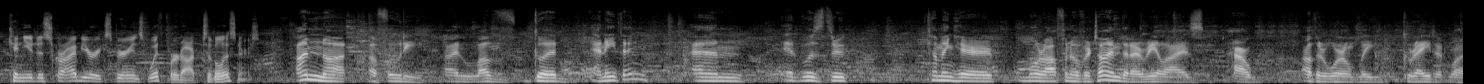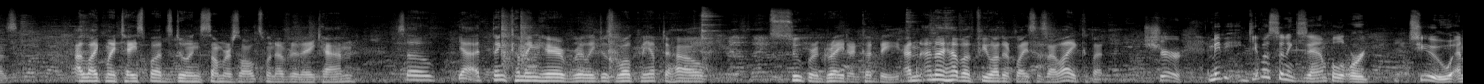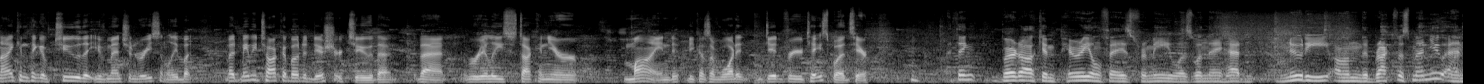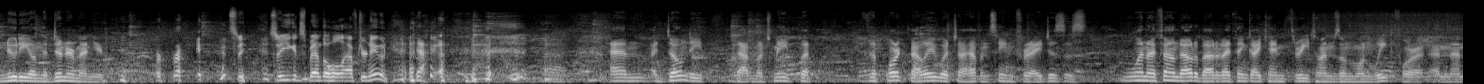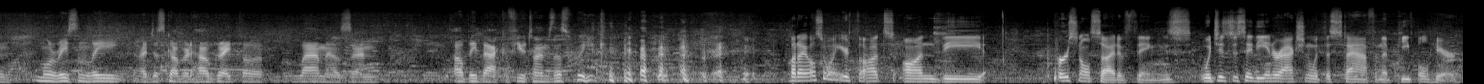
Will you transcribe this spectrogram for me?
can you describe your experience with Burdock to the listeners? I'm not a foodie. I love good anything, and it was through coming here more often over time that I realized how otherworldly great it was. I like my taste buds doing somersaults whenever they can. So, yeah, I think coming here really just woke me up to how super great it could be. And, and I have a few other places I like, but Sure. Maybe give us an example or two, and I can think of two that you've mentioned recently, but but maybe talk about a dish or two that that really stuck in your mind because of what it did for your taste buds here. I think Burdock Imperial phase for me was when they had gnudi on the breakfast menu and gnudi on the dinner menu. right. So, so you could spend the whole afternoon. Yeah, uh, and I don't eat that much meat, but the pork belly, which I haven't seen for ages, is when I found out about it, I think I came three times in one week for it. And then more recently, I discovered how great the lamb is, and I'll be back a few times this week. But I also want your thoughts on the personal side of things, which is to say the interaction with the staff and the people here.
